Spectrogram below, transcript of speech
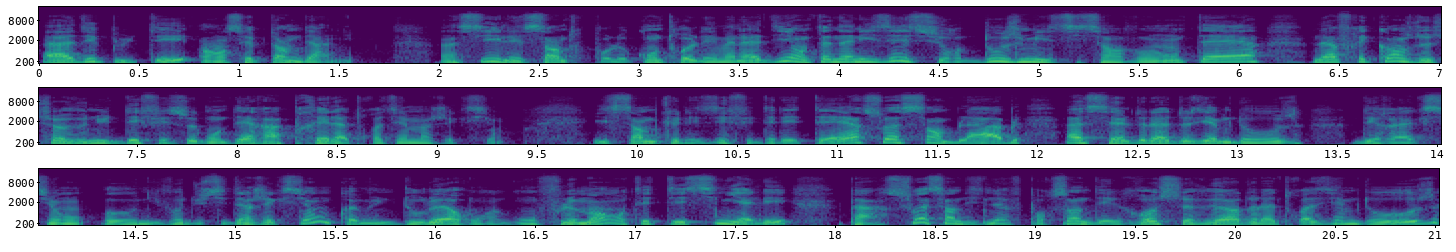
a débuté en septembre dernier. Ainsi, les centres pour le contrôle des maladies ont analysé sur 12 600 volontaires la fréquence de survenue d'effets secondaires après la troisième injection. Il semble que les effets délétères soient semblables à celles de la deuxième dose. Des réactions au niveau du site d'injection, comme une douleur ou un gonflement, ont été signalées par 79% des receveurs de la troisième dose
